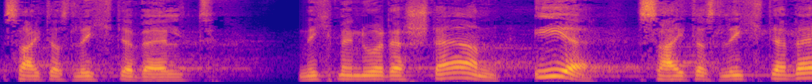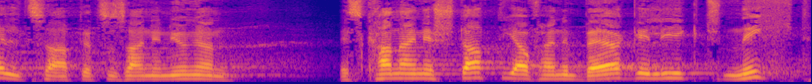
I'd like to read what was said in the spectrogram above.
seid das Licht der Welt, nicht mehr nur der Stern, ihr seid das Licht der Welt, sagt er zu seinen Jüngern. Es kann eine Stadt, die auf einem Berge liegt, nicht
